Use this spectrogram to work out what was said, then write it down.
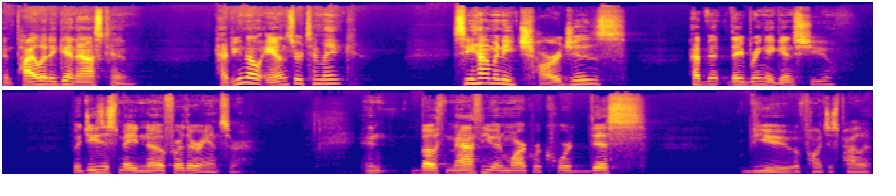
And Pilate again asked him, Have you no answer to make? See how many charges have been, they bring against you? But Jesus made no further answer. And both Matthew and Mark record this view of Pontius Pilate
